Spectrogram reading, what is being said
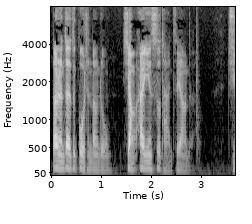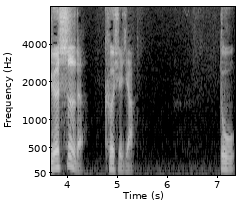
当然，在这过程当中，像爱因斯坦这样的绝世的科学家都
